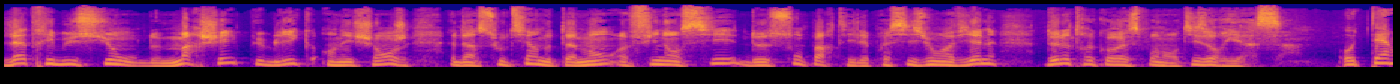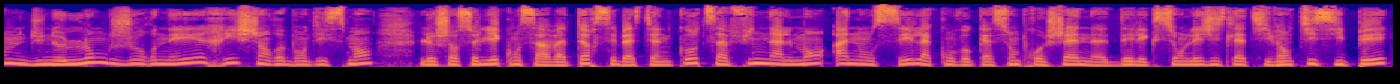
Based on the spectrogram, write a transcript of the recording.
l'attribution de marchés publics en échange d'un soutien notamment financier de son parti. Les précisions à Vienne de notre correspondante Isorias. Au terme d'une longue journée riche en rebondissements, le chancelier conservateur Sébastien Kurz a finalement annoncé la convocation prochaine d'élections législatives anticipées,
